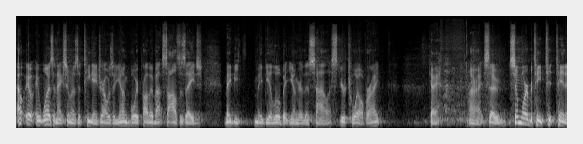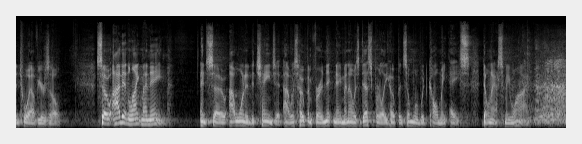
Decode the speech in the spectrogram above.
Oh, it wasn't actually when I was a teenager. I was a young boy, probably about Silas's age, maybe, maybe a little bit younger than Silas. You're 12, right? Okay. All right. So somewhere between t- 10 and 12 years old. So I didn't like my name. And so I wanted to change it. I was hoping for a nickname, and I was desperately hoping someone would call me Ace. Don't ask me why.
